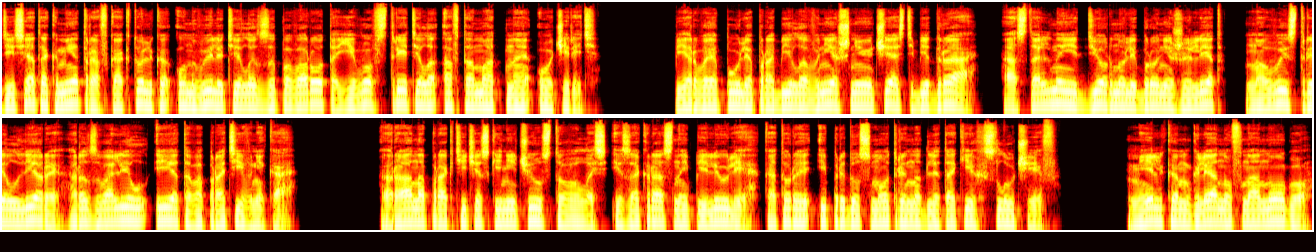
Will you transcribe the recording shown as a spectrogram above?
десяток метров, как только он вылетел из-за поворота, его встретила автоматная очередь. Первая пуля пробила внешнюю часть бедра, Остальные дернули бронежилет, но выстрел Леры развалил и этого противника. Рана практически не чувствовалась из-за красной пилюли, которая и предусмотрена для таких случаев. Мельком глянув на ногу,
